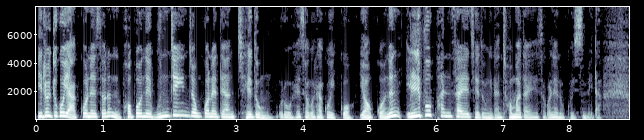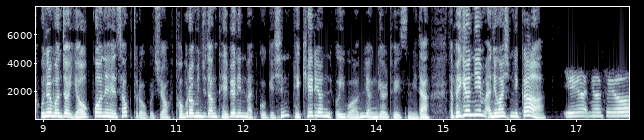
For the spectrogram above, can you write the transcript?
이를 두고 야권에서는 법원의 문재인 정권에 대한 제동으로 해석을 하고 있고 여권은 일부 판사의 제동이란 저마다의 해석을 내놓고 있습니다. 오늘 먼저 여권의 해석 들어보죠. 더불어민주당 대변인 맡고 계신 백혜련 의원 연결돼 있습니다. 자, 백 의원님 안녕하십니까? 예, 안녕하세요.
